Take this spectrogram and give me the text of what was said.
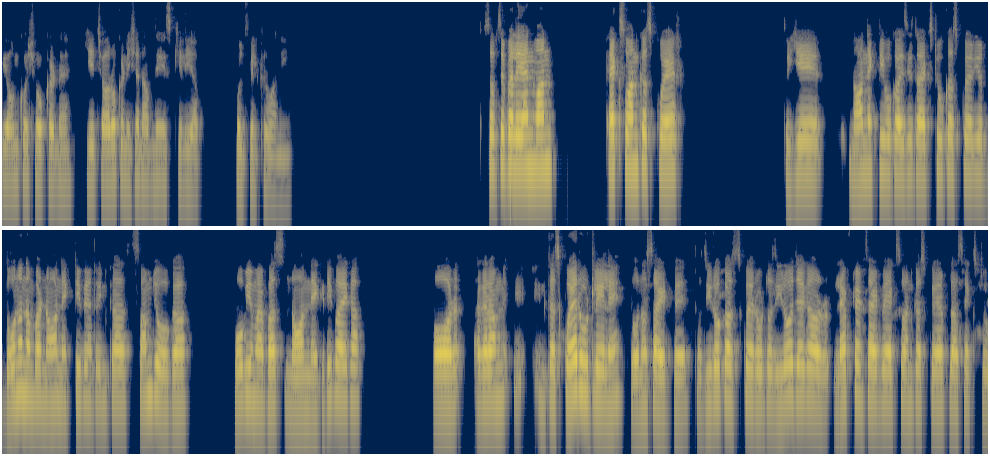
या उनको शो करना है, ये चारों कंडीशन आपने इसके लिए आप फुलफिल करवानी है। सबसे पहले एन वन एक्स वन का स्क्वायर तो ये नॉन नेगेटिव होगा, इसी तरह एक्स टू का स्क्वायर ये दोनों नंबर नॉन नेगेटिव हैं तो इनका सम जो होगा, वो भी हमारे पास नॉन नेगेटिव आएगा। और अगर हम इनका स्क्वायर रूट ले लें दोनों साइड पे तो ज़ीरो का स्क्वायर रूट तो ज़ीरो हो जाएगा और लेफ़्ट हैंड साइड पे एक्स वन का स्क्वायर प्लस एक्स टू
